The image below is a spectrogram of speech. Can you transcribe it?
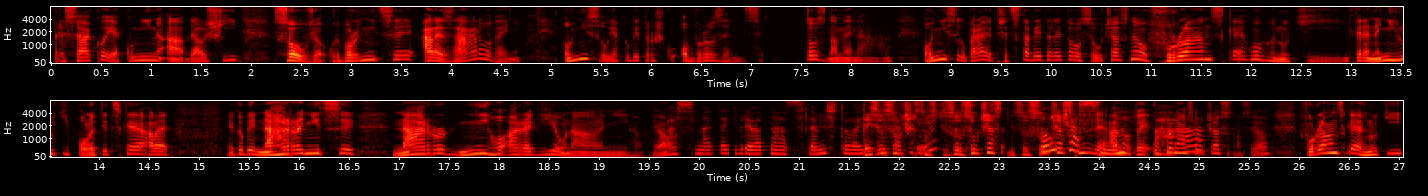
Presáko, Jakumín a další jsou že, odborníci, ale zároveň oni jsou jakoby trošku obrozenci. To znamená, oni jsou právě představiteli toho současného furlánského hnutí, které není hnutí politické, ale jakoby na hranici národního a regionálního. Jo? A jsme teď v 19. století. To jsou současnosti, jsou současní, jsou současní lidé. Ano, to je úplná Aha. současnost. Jo? Furlánské hnutí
